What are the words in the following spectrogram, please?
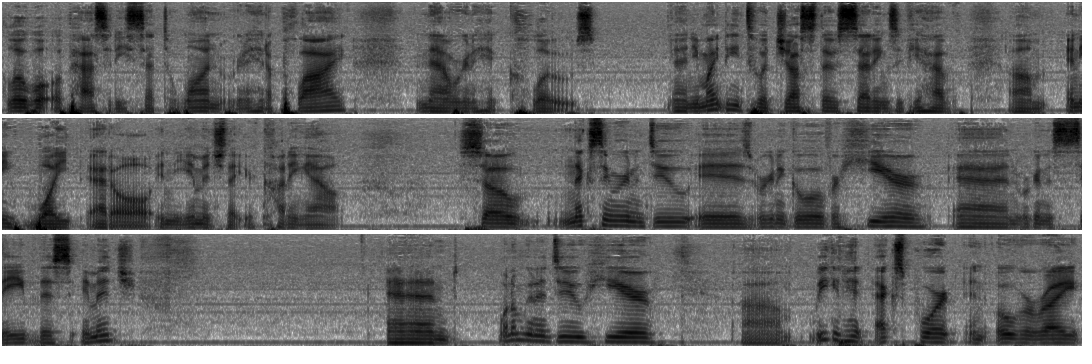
global opacity set to 1. We're going to hit apply now we're going to hit close. And you might need to adjust those settings if you have um, any white at all in the image that you're cutting out. So next thing we're going to do is we're going to go over here and we're going to save this image. And what I'm going to do here, um, we can hit export and overwrite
